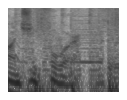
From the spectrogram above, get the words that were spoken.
on G4.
